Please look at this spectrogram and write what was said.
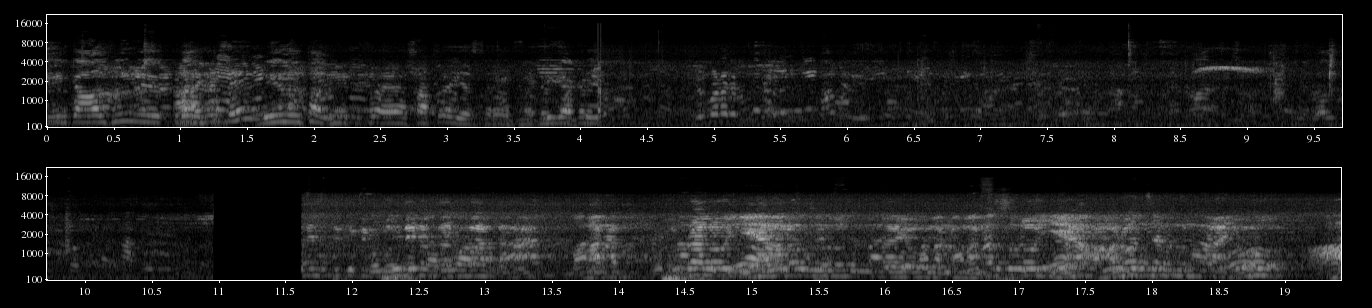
ఏం కావాల్సింది నేను సప్లై చేస్తారు అక్కడ పొందిన తర్వాత మన బుర్రలో ఏ ఆలోచనలు ఉన్నాయో మన మనసులో ఏ ఆలోచనలు ఉన్నాయో ఆ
